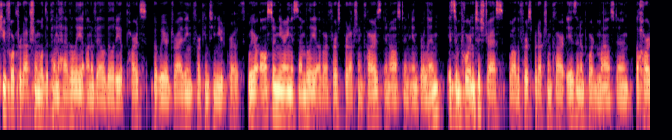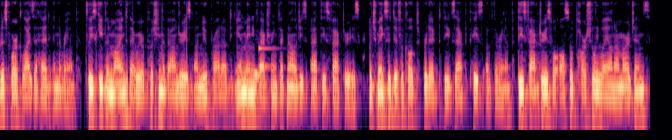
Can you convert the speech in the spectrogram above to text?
Q4 production will depend heavily on availability of parts, but we are driving for continued growth. We are also nearing assembly of our first production cars in Austin and Berlin. It's important to stress, while the first production car is an important milestone, the hardest work lies ahead in the ramp. Please keep in mind that we are pushing the boundaries on new product and manufacturing technologies at these factories, which makes it difficult to predict the exact pace of the ramp. These factories will also partially weigh on our margins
